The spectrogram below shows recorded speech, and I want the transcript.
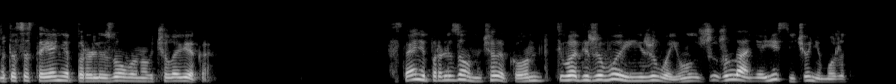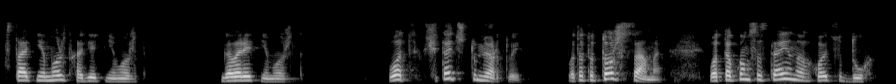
это состояние парализованного человека. Состояние парализованного человека. Он вроде живой и не живой. Он желание есть, ничего не может. Встать не может, ходить не может. Говорить не может. Вот, считайте, что мертвый. Вот это то же самое. Вот в таком состоянии находится дух.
